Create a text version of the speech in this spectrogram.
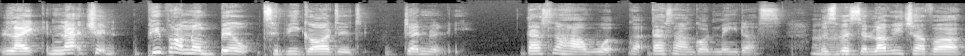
like natural people are not built to be guarded. Generally, that's not how what that's not how God made us. We're mm-hmm. supposed to love each other,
